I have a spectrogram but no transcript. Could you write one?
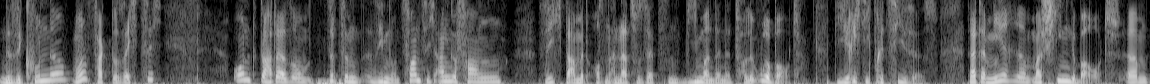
eine Sekunde, ne, Faktor 60. Und da hat er so 1727 angefangen, sich damit auseinanderzusetzen, wie man denn eine tolle Uhr baut, die richtig präzise ist. Da hat er mehrere Maschinen gebaut, ähm,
